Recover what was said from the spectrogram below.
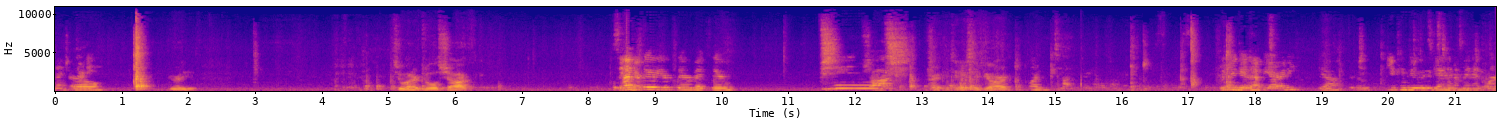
nine, thirty. You ready? Two hundred joule shock, Same I'm here. clear, you're clear, bed clear. Shock. alright, continue CPR, One, two, three, four, five, six, Did you do epi already? Yeah. You can do it again in a minute, or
